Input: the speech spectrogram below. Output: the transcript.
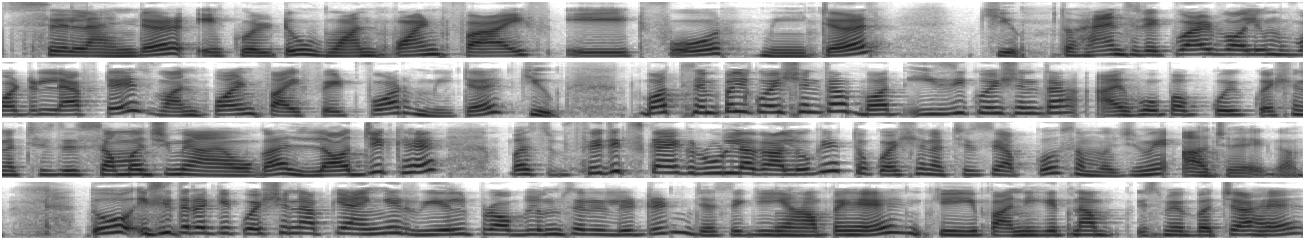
cylinder equal to 1.584 meter cube तो hence required volume of water left is 1.584 metre cube बहुत सिंपल क्वेश्चन था, बहुत इजी क्वेश्चन था. आई होप आपको क्वेश्चन अच्छे से समझ में आया होगा. लॉजिक है, बस फिजिक्स का एक रूल लगा लोगे तो क्वेश्चन अच्छे से आपको समझ में आ जाएगा. तो इसी तरह के क्वेश्चन आपके आएँगे रियल प्रॉब्लम से रिलेटेड जैसे कि यहाँ पे है कि ये पानी कितना इसमें बचा है.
